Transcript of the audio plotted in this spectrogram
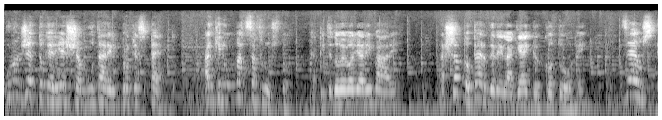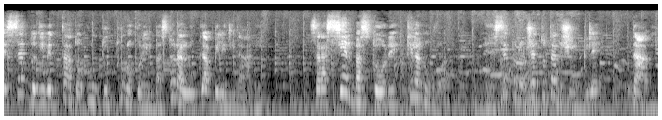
un oggetto che riesce a mutare il proprio aspetto, anche in un mazzafrusto. Capite dove voglio arrivare? Lasciando perdere la gag cotone, Zeus, essendo diventato un tutt'uno con il bastone allungabile di Nami, sarà sia il bastone che la nuvola. Ed essendo un oggetto tangibile, Nami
